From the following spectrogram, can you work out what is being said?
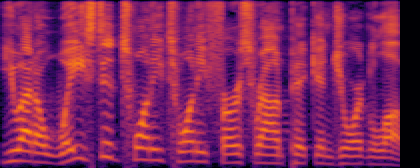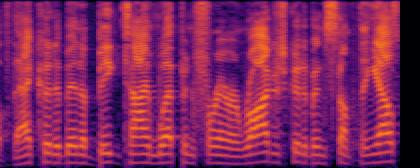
You had a wasted 2020 first round pick in Jordan Love. That could have been a big time weapon for Aaron Rodgers, could have been something else.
